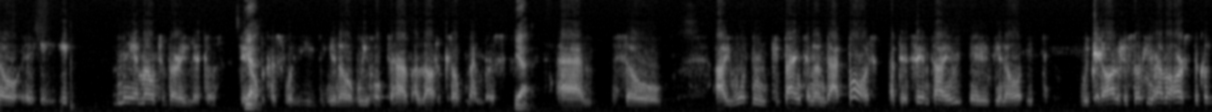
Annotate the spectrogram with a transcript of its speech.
So it, it, it may amount to very little, you Yeah. know, because we, you know we hope to have a lot of club members. yeah Um, so I wouldn't be banking on that, but at the same time, eh, you know, it, we could all of a sudden have a horse that could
